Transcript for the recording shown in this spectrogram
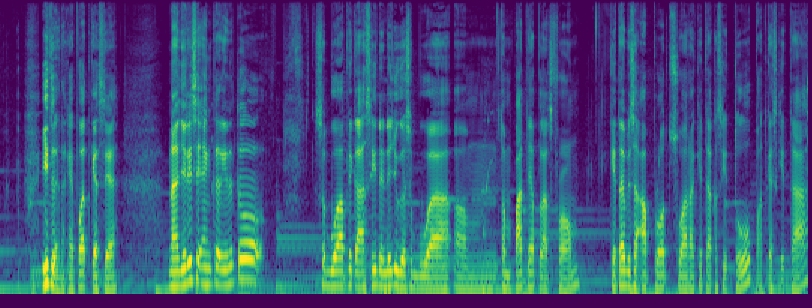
Itu enaknya podcast ya. Nah jadi si anchor ini tuh sebuah aplikasi dan dia juga sebuah um, tempat ya platform kita bisa upload suara kita ke situ, podcast kita.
